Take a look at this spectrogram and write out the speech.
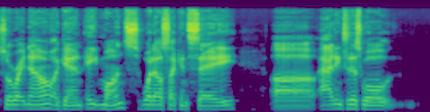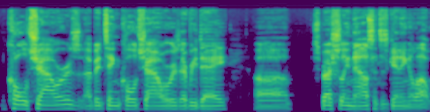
so right now, again, eight months. What else I can say? Uh, adding to this, well, cold showers. I've been taking cold showers every day, uh, especially now since it's getting a lot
